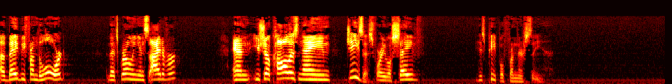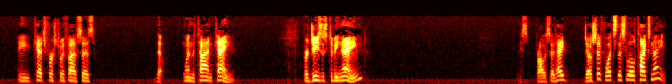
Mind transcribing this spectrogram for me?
a baby from the Lord that's growing inside of her. And you shall call his name Jesus, for he will save his people from their sin. And you catch verse 25 says that when the time came for Jesus to be named, they probably said, Hey, Joseph, what's this little tyke's name?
